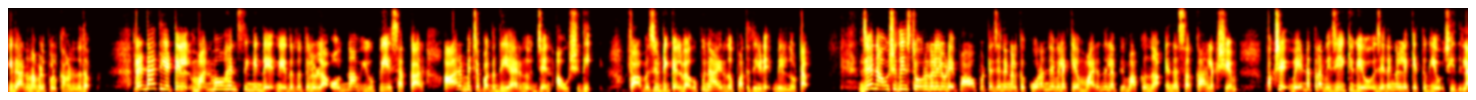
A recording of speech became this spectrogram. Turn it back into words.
ഇതാണ് നമ്മളിപ്പോൾ കാണുന്നത്. രണ്ടായിരത്തി എട്ടിൽ മൻമോഹൻ സിംഗിന്റെ നേതൃത്വത്തിലുള്ള ഒന്നാം യു പി എ സർക്കാർ ആരംഭിച്ച പദ്ധതിയായിരുന്നു ജൻ ഔഷധി. ഫാർമസ്യൂട്ടിക്കൽ വകുപ്പിനായിരുന്നു പദ്ധതിയുടെ മേൽനോട്ടം. ജൻ ഔഷധി സ്റ്റോറുകളിലൂടെ പാവപ്പെട്ട ജനങ്ങൾക്ക് കുറഞ്ഞ വിലയ്ക്ക് മരുന്ന് ലഭ്യമാക്കുന്ന എന്ന സർക്കാർ ലക്ഷ്യം. പക്ഷേ വേണ്ടത്ര വിജയിക്കുകയോ ജനങ്ങളിലേക്ക് എത്തുകയോ ചെയ്തില്ല.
